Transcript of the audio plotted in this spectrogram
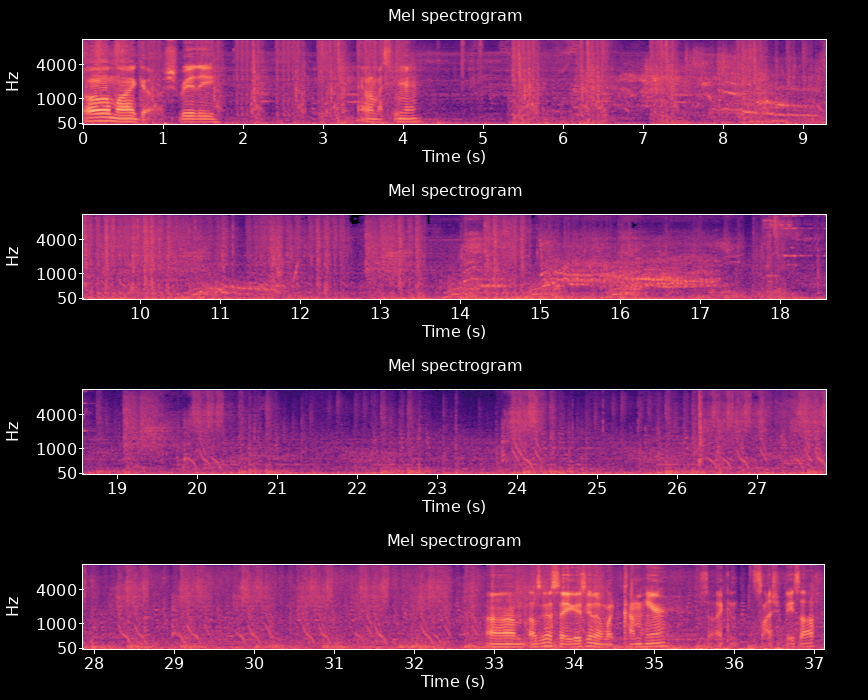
Oh my gosh, really? Hey, what am I, Superman? Um, I was gonna say, you guys gonna like come here so I can slash your face off?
